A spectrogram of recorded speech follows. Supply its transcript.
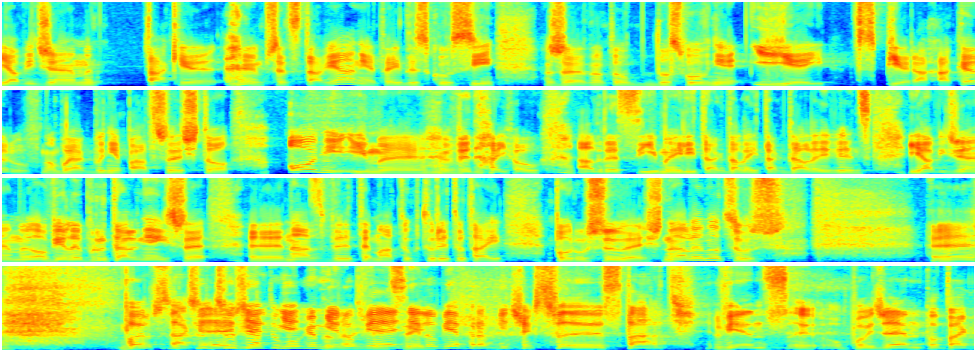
ja widziałem takie przedstawianie tej dyskusji, że no to dosłownie EA wspiera hakerów, no bo jakby nie patrzeć, to oni im e, wydają adresy e-mail i tak dalej, i tak dalej, więc ja widziałem o wiele brutalniejsze e, nazwy tematu, który tutaj poruszyłeś. No ale no cóż... e, Powiem no, tak, cóż nie, ja tu nie, mogę nie, dodać lubię, więcej? nie lubię prawniczych starć, więc y, powiedziałem to tak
